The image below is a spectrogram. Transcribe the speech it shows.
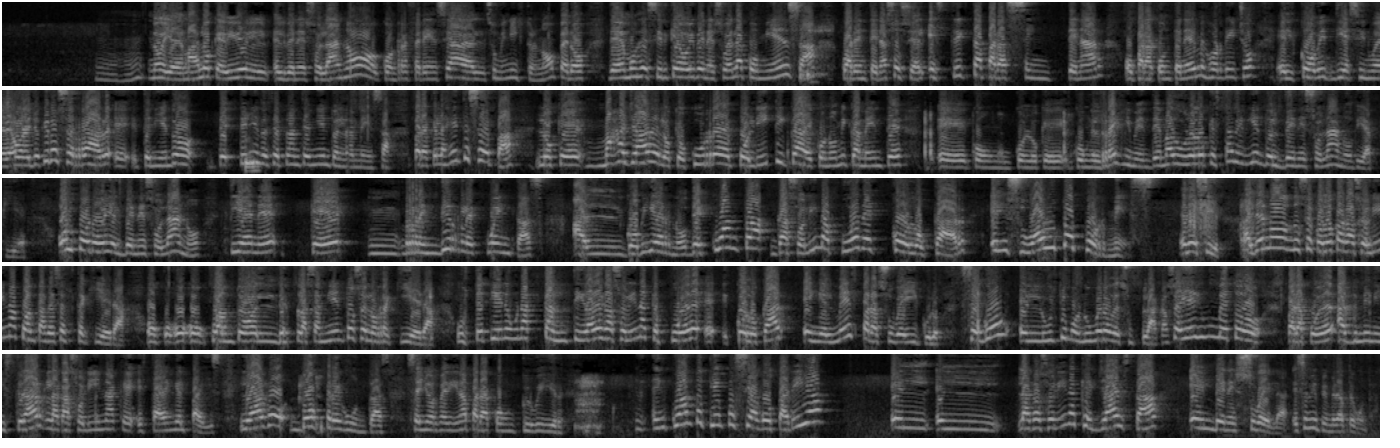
No, y además lo que vive el, venezolano con referencia al suministro, ¿no? Pero debemos decir que hoy Venezuela comienza cuarentena social estricta para centenar o para contener, mejor dicho, el COVID-19. Ahora, yo quiero cerrar eh, teniendo, te- teniendo este planteamiento en la mesa para que la gente sepa lo que, más allá de lo que ocurre política, económicamente, eh, con, con lo que, con el régimen de Maduro, lo que está viviendo el venezolano de a pie. Hoy por hoy el venezolano tiene que mm, rendirle cuentas al gobierno de cuánta gasolina puede colocar en su auto por mes. Es decir, allá no, se coloca gasolina cuantas veces usted quiera o, o- cuanto el desplazamiento se lo requiera. Usted tiene una cantidad de gasolina que puede eh, colocar en el mes para su vehículo, según el último número de su placa. O sea, ahí hay un método para poder administrar la gasolina que está en el país. Le hago dos preguntas, señor Medina, para concluir. ¿En cuánto tiempo se agotaría el- la gasolina que ya está en Venezuela? Esa es mi primera pregunta.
